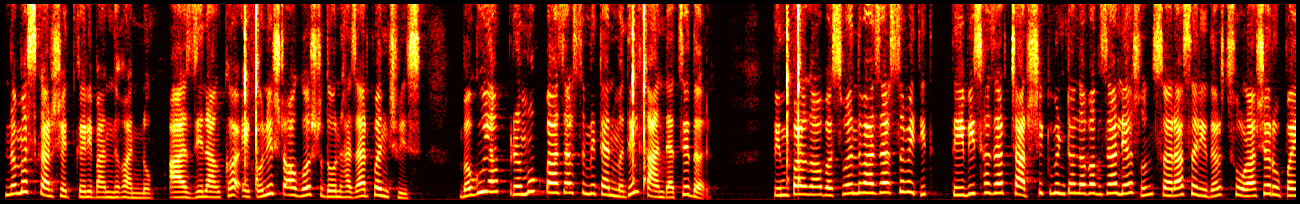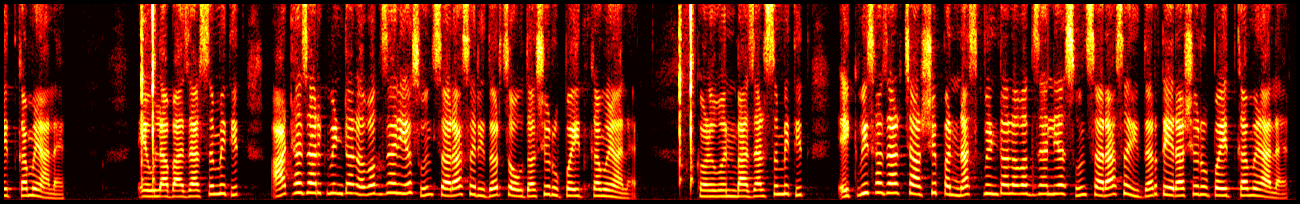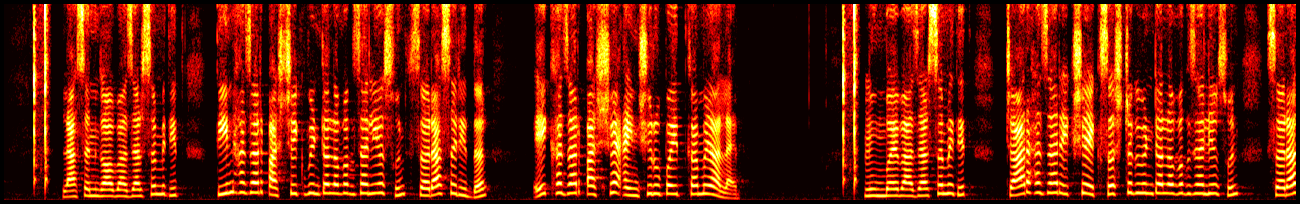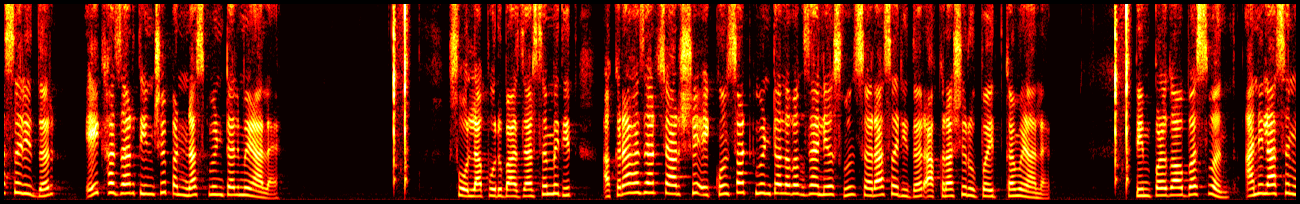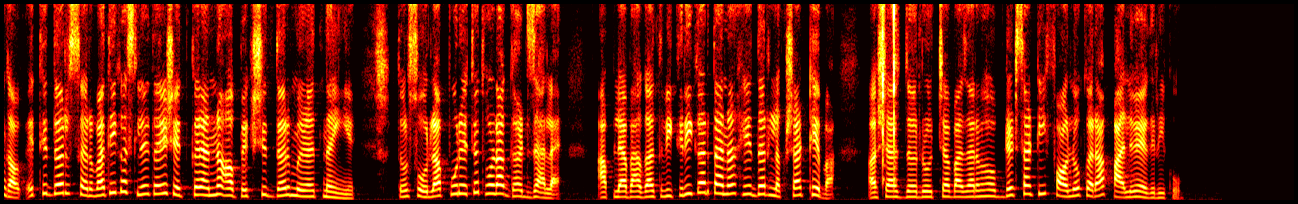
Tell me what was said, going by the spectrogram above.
नमस्कार शेतकरी बांधवांनो. आज दिनांक एकोणीस ऑगस्ट दोन हजार पंचवीस. बघूया प्रमुख बाजार समित्यांमधील कांद्याचे दर. पिंपळगाव बसवंत बाजार समितीत तेवीस हजार चारशे क्विंटल आवक झाली असून सरासरी दर सोळाशे रुपये इतका मिळाला आहे येवला बाजार समितीत आठ हजार क्विंटल आवक झाली असून सरासरी दर चौदाशे रुपये इतका मिळाला आहे कळवण बाजार समितीत एकवीस हजार चारशे पन्नास क्विंटल आवक झाली असून सरासरी दर तेराशे रुपये इतका मिळाला आहे लासनगाव बाजार समितीत तीन हजार पाचशे क्विंटल आवक झाली असून सरासरी दर एक हजार पाचशे ऐंशी रुपये इतका मिळाला आहे मुंबई बाजार समितीत चार हजार एकशे एकसष्ट क्विंटल आवक झाली असून सरासरी दर एक हजार तीनशे पन्नास क्विंटल मिळाला आहे सोलापूर बाजार समितीत अकरा हजार चारशे एकोणसाठ क्विंटल आवक झाली असून सरासरी दर अकराशे रुपये इतका मिळाला आहे पिंपळगाव बसवंत आणि लासनगाव येथे दर सर्वाधिक असले तरी शेतकऱ्यांना अपेक्षित दर मिळत नाही आहे तर सोलापूर येथे थोडा घट झाला आहे आपल्या भागात विक्री करताना हे दर लक्षात ठेवा. अशाच दररोजच्या बाजारभाव अपडेटसाठी फॉलो करा पालवे ॲग्रिको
